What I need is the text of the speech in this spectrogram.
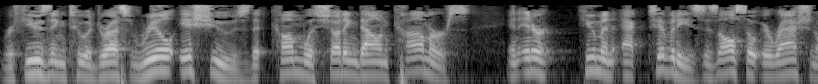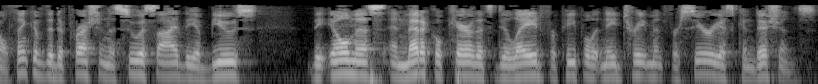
Refusing to address real issues that come with shutting down commerce and interhuman activities is also irrational. Think of the depression, the suicide, the abuse, the illness, and medical care that's delayed for people that need treatment for serious conditions.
